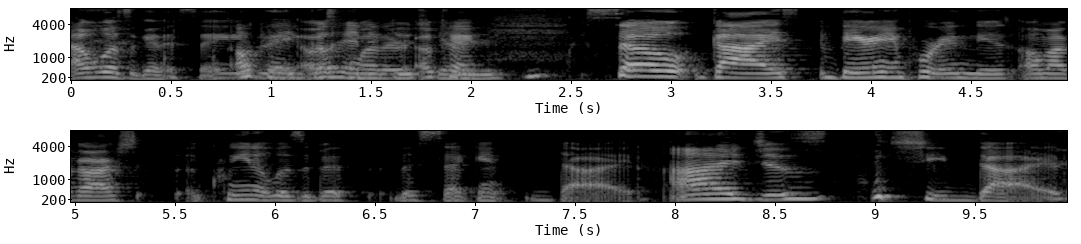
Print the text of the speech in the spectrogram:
I wasn't gonna say anything. Okay, I go was ahead and wondering- do Okay, so guys, very important news. Oh my gosh, Queen Elizabeth II died. I just She died.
